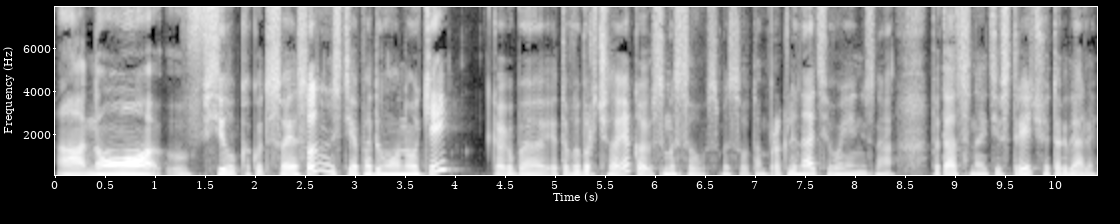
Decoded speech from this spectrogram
А, но в силу какой-то своей осознанности я подумала, ну окей, как бы это выбор человека, смысл, смысл там проклинать его, я не знаю, пытаться найти встречу и так далее.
